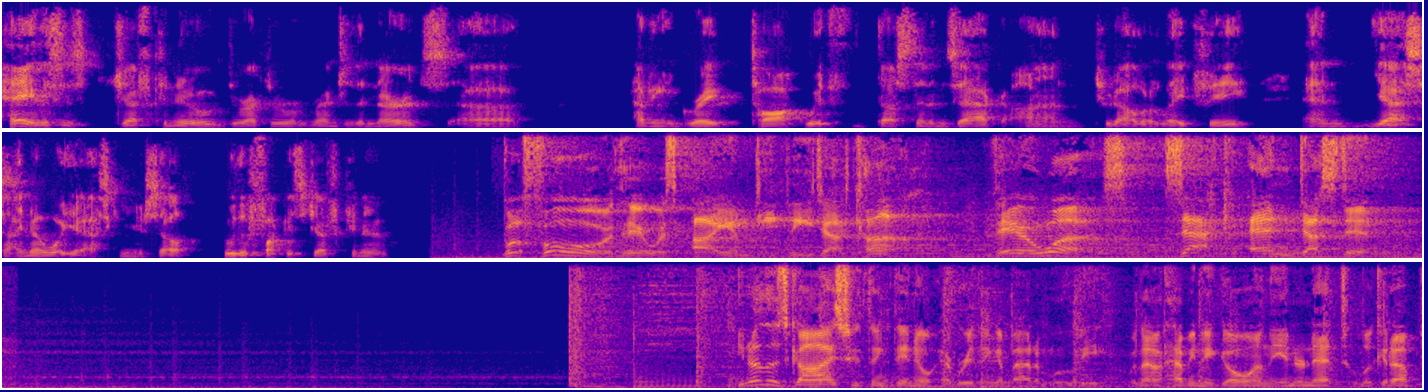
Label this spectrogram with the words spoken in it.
Hey, this is Jeff Kanew, director of Revenge of the Nerds, uh, having a great talk with Dustin and Zach on $2 late fee. And yes, I know what you're asking yourself. Who the fuck is Jeff Kanew? Before there was IMDb.com, there was Zach and Dustin. You know those guys who think they know everything about a movie without having to go on the internet to look it up?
